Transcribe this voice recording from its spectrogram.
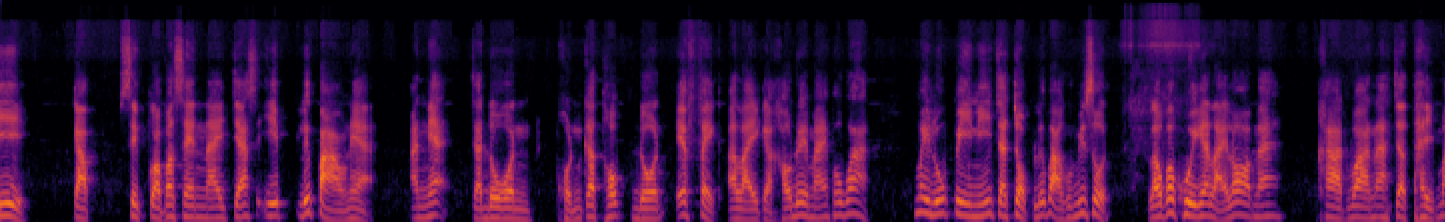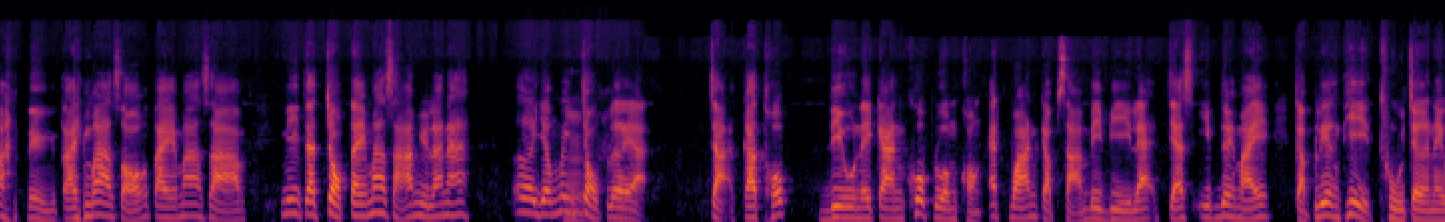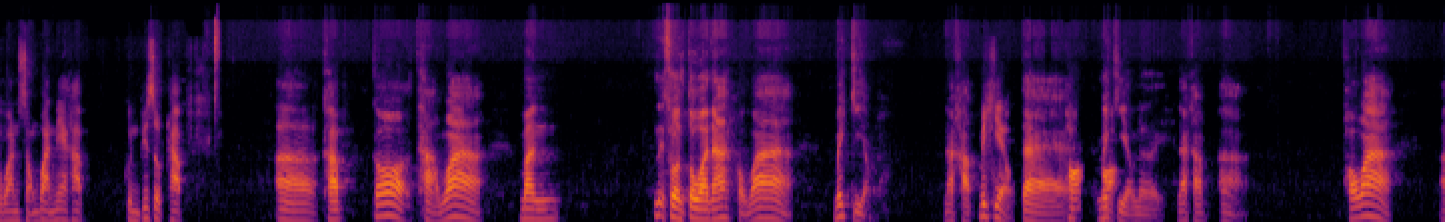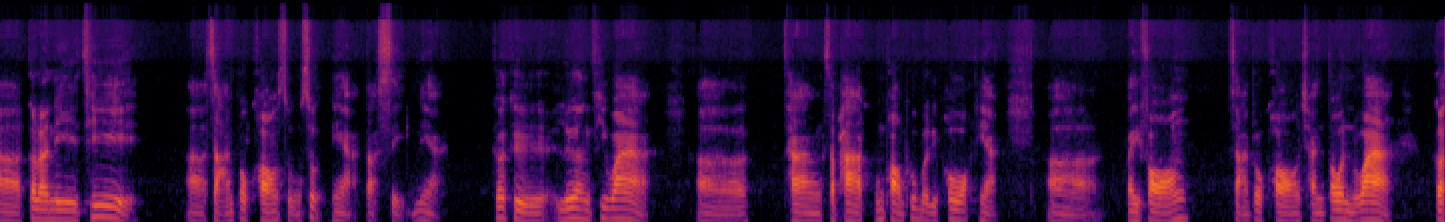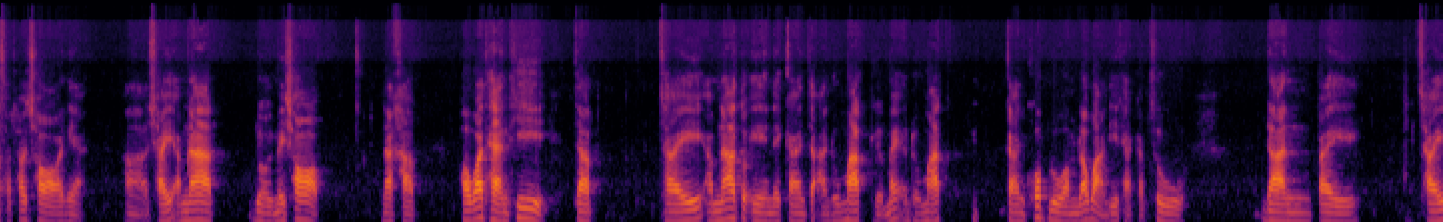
กับ 10 กว่าเปอร์เซ็นต์ใน Jazz If หรือเปล่าเนี่ย อันเนี้ยจะโดนผลกระทบโดนเอฟเฟกอะไรกับเขาด้วยไหม เพราะว่าไม่รู้ปีนี้จะจบหรือเปล่าคุณพิสุทธิ์ เราก็คุยกันหลายรอบนะ คาดว่าน่าจะไตรมาสหนึ่งไตรมาสสองไตรมาสสามนี่จะจบไตรมาสสามอยู่แล้วนะ เออยังไม่จบเลยอะจะกระทบดีลในการควบรวมของ a d v a n c e กับ 3BB และ Jazz If ด้วยไหม กับเรื่องที่ True เจอในวันสองวันเนี่ยครับ คุณพิสุทธิ์ครับเอ่าครับ ก็ถามว่ามันในส่วนตัวนะ ผมว่าไม่เกี่ยว นะครับ ไม่เกี่ยวแต่เพราะไม่เกี่ยวเลยนะครับอ่าเพราะว่าอ่ากรณีที่อ่าศาลปกครองสูงสุดเนี่ยตัดสินเนี่ยก็คือเรื่องที่ว่าเอ่อทางสภาคุ้มครองผู้บริโภคเนี่ยเอ่อไปฟ้องศาลปกครองชั้นต้นว่ากสทชเนี่ยอ่าใช้อำนาจโดยไม่ชอบนะครับ เพราะว่าแทนที่จะใช้อำนาจตัวเองในการจะอนุมัติหรือไม่อนุมัติ การควบรวมระหว่าง d t แทกับ True ดันไปใช้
